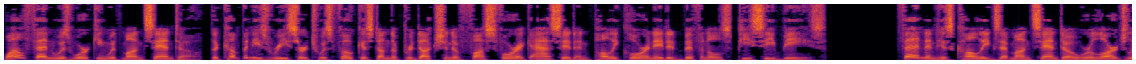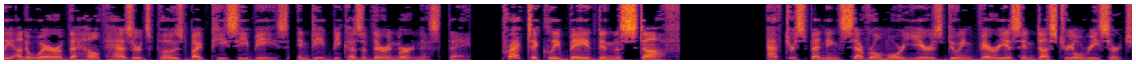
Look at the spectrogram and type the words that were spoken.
While Fenn was working with Monsanto, the company's research was focused on the production of phosphoric acid and polychlorinated biphenyls PCBs. Fenn and his colleagues at Monsanto were largely unaware of the health hazards posed by PCBs, indeed because of their inertness, they "...practically bathed in the stuff." After spending several more years doing various industrial research,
